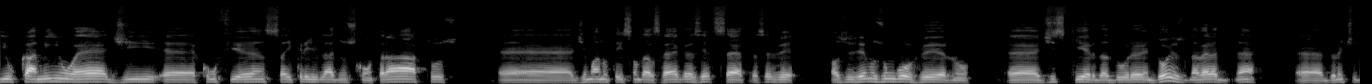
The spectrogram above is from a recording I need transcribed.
que o caminho é de é, confiança e credibilidade nos contratos, é, de manutenção das regras e etc. Você vê, nós vivemos um governo é, de esquerda durante dois, na verdade, né, é, durante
